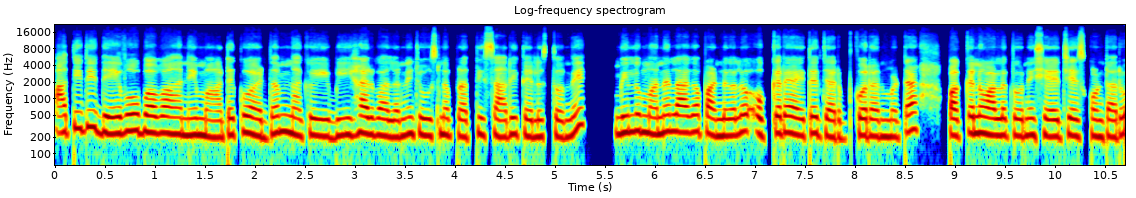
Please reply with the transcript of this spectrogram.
అతిథి దేవోభవ అనే మాటకు అర్థం నాకు ఈ బీహార్ వాళ్ళని చూసిన ప్రతిసారి తెలుస్తుంది. వీళ్ళు మనలాగా పండుగలు ఒక్కరే అయితే జరుపుకోరనమాట. పక్కన వాళ్ళతోనే షేర్ చేసుకుంటారు.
